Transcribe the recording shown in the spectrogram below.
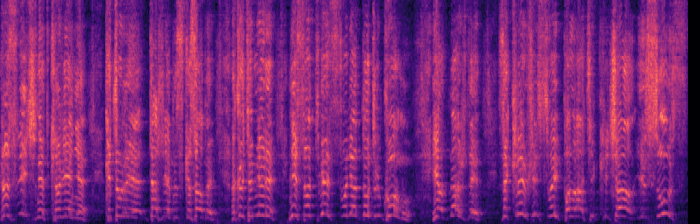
различные откровения, которые даже, я бы сказал бы, в какой-то мере не соответствовали одно другому. И однажды, закрывшись в своей палате, кричал, Иисус,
